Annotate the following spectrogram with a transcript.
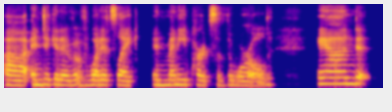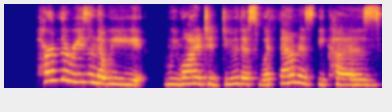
uh, indicative of what it's like in many parts of the world. And part of the reason that we we wanted to do this with them is because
